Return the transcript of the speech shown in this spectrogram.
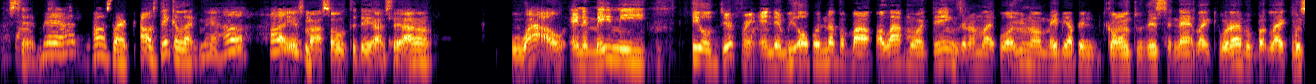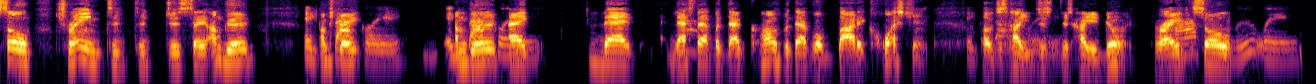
I said, man, I, I was like, I was thinking, like, man, how, how is my soul today? I said, I don't, wow. And it made me feel different. And then we opened up about a lot more things. And I'm like, well, you know, mm. maybe I've been going through this and that, like, whatever. But like, we're so trained to, to just say, I'm good. I'm straight. Exactly. I'm good. Exactly. That, that's Yeah. that. But that comes with that robotic question of just how you, just, just how you're doing. Right. So, Absolutely. So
